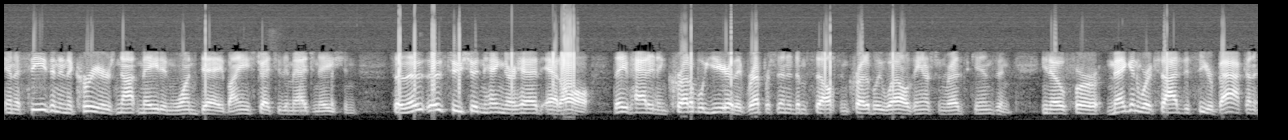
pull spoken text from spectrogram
and a season and a career is not made in one day by any stretch of the imagination. So those, those two shouldn't hang their head at all. They've had an incredible year. They've represented themselves incredibly well as Anderson Redskins, and you know, for Megan, we're excited to see her back. And uh,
